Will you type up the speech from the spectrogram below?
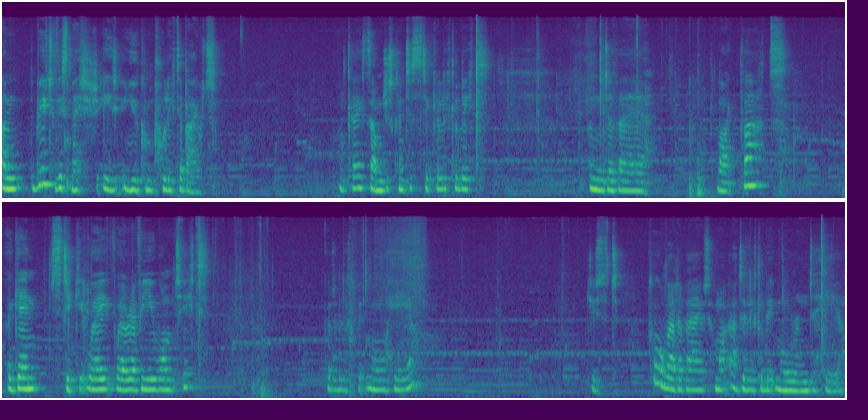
and the beauty of this mesh is you can pull it about okay so I'm just going to stick a little bit under there like that. Again stick it where, wherever you want it. Got a little bit more here. Just pull that about. I might add a little bit more under here.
